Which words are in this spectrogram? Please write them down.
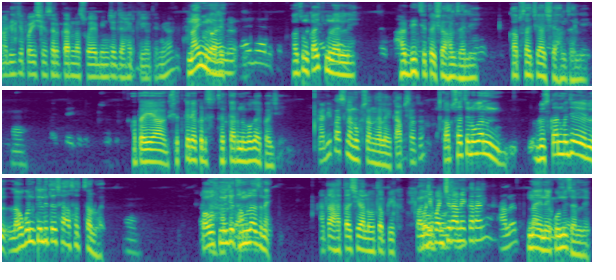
आधीचे पैसे सरकारनं सोयाबीनचे जाहीर केले होते मिळाले? नाही मिळाले. अजून काहीच मिळालं नाही. हळदीचे तसे हाल झाले कापसाचे असे हाल झाले. हो. आता या शेतकऱ्याकडे सरकारनं बघायला पाहिजे. कधीपासून नुकसान झालंय कापसाचं? कापसाचं लोकांना नुकसान म्हणजे लावगण केली तसे असंच चालू आहे. पाऊस म्हणजे थांबलाच नाही. आता हाताशी आलं होतं पीक. कोणी पंचनामे करायला आलं? नाही नाही कोणी चाललं नाही.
